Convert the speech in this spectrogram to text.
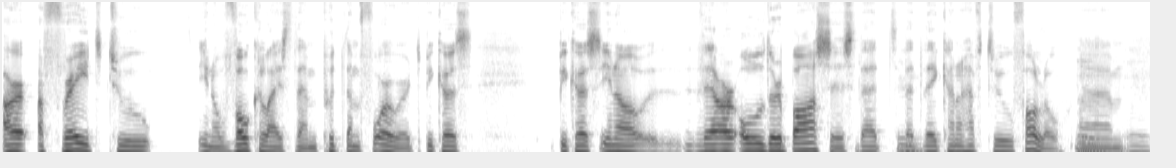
are afraid to, you know, vocalize them, put them forward because because you know there are older bosses that that they kind of have to follow um, Mm.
